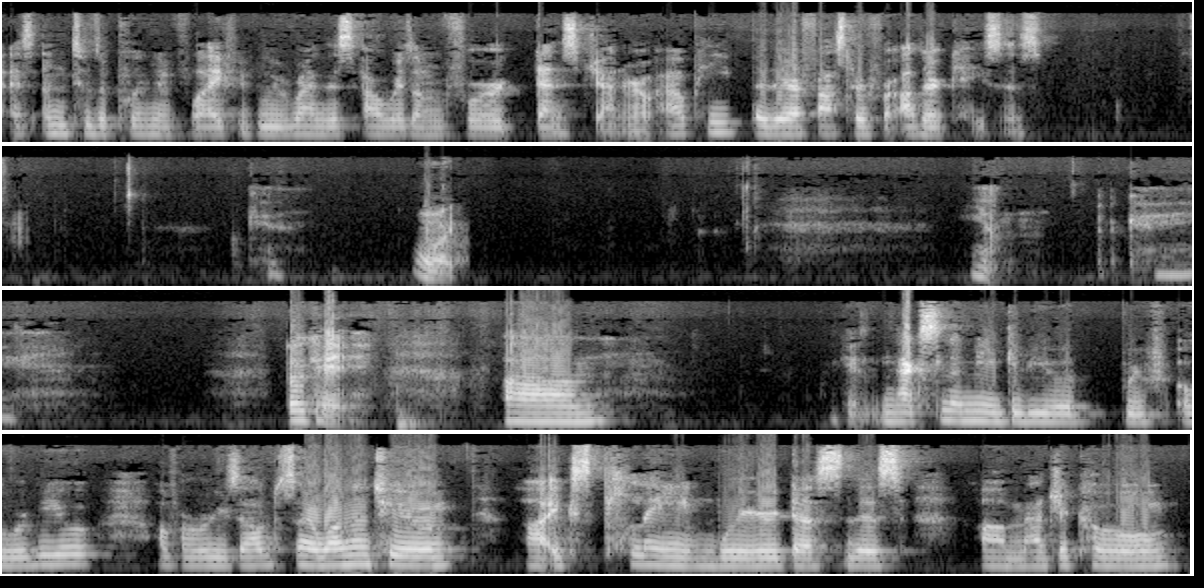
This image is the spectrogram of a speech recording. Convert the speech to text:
as to the point five if we run this algorithm for dense general LP, but they are faster for other cases. Okay. All right. Yeah. Okay. Okay. Um, Okay, next, let me give you a brief overview of our results. So I wanted to uh, explain where does this uh, magical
